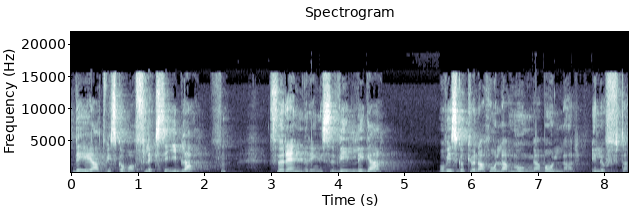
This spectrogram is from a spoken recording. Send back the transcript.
det är att vi ska vara flexibla, förändringsvilliga och vi ska kunna hålla många bollar i luften.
